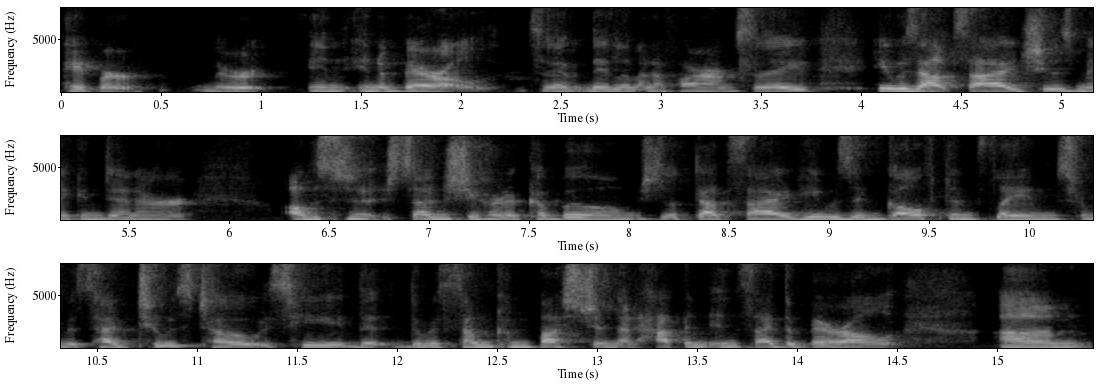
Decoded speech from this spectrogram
paper. They're in, in a barrel. So they live on a farm. So they he was outside, she was making dinner. All of a sudden she heard a kaboom. She looked outside. He was engulfed in flames from his head to his toes. He the, there was some combustion that happened inside the barrel um,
